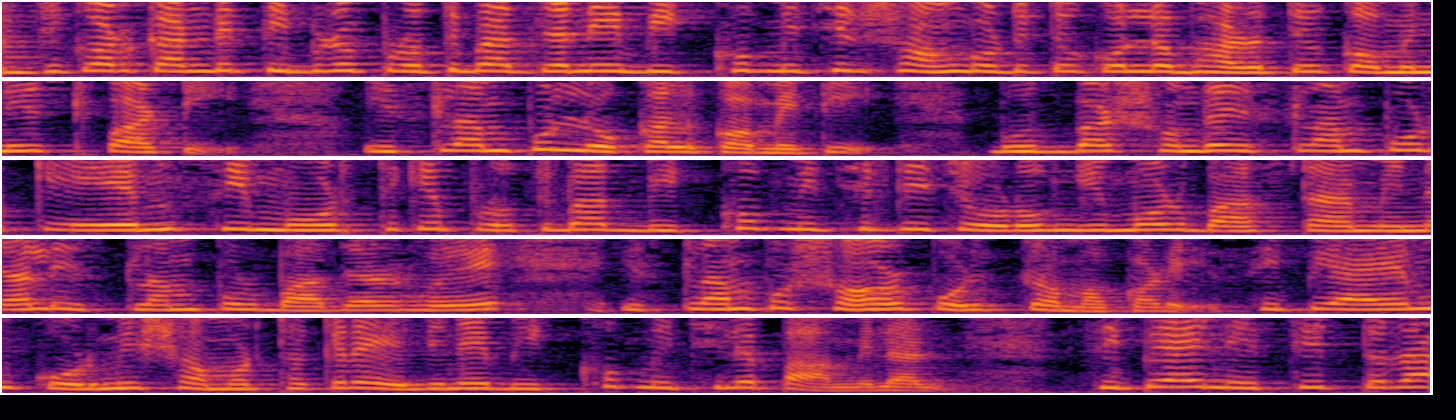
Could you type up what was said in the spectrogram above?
আরজিকর কাণ্ডে তীব্র প্রতিবাদ জানিয়ে বিক্ষোভ মিছিল সংগঠিত করল ভারতীয় communist party, Islampur local committee. বুধবার সন্ধ্যায় ইসলামপুর কেএমসি মোড় থেকে প্রতিবাদ বিক্ষোভ মিছিলটি চৌরঙ্গি মোড় বাস টার্মিনাল ইসলামপুর বাজার হয়ে ইসলামপুর শহর পরিক্রমা করে। সিপিআইএম কর্মী সমর্থকেরা এদিনে বিক্ষোভ মিছিলে পা মেলান। সিপিআই নেতৃত্বরা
